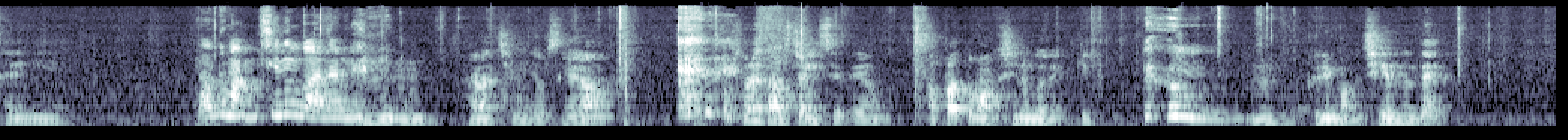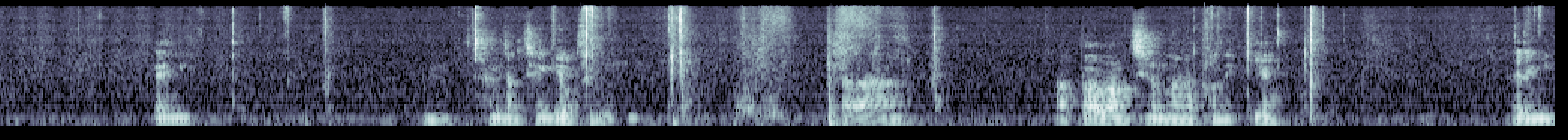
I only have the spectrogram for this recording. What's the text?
태림이 해. 나도 망치는 거 안 하면. 음, 하나 챙겨 오세요. 손에 다섯 장 있어야 돼요. 아빠 또 망치는 거 낼게. 음, 그림 망치겠는데? 태림이. 음, 한 장 챙겨 오세요. 자, 아빠 망치는 거 하나 더 낼게요. 태림이.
